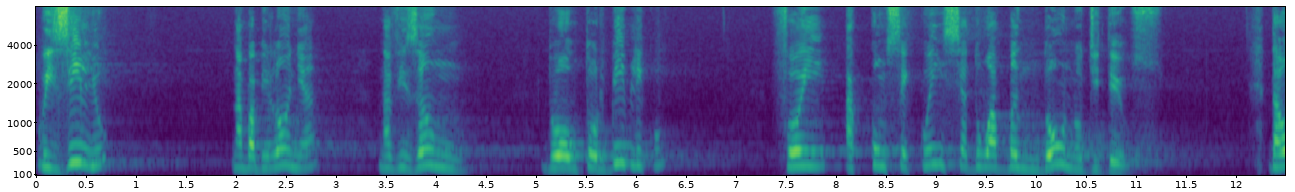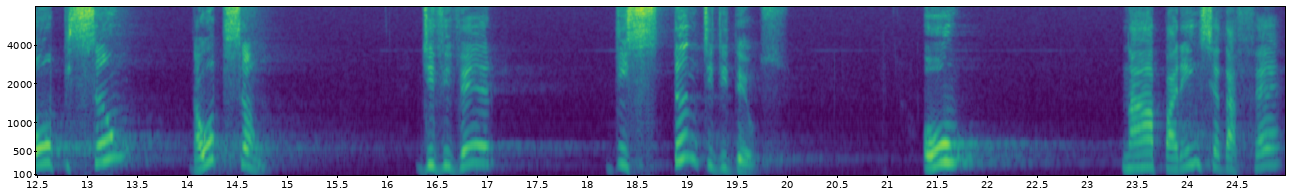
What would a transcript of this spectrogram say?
O exílio na Babilônia, na visão do autor bíblico, foi a consequência do abandono de Deus, da opção, da opção de viver distante de Deus, ou na aparência da fé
